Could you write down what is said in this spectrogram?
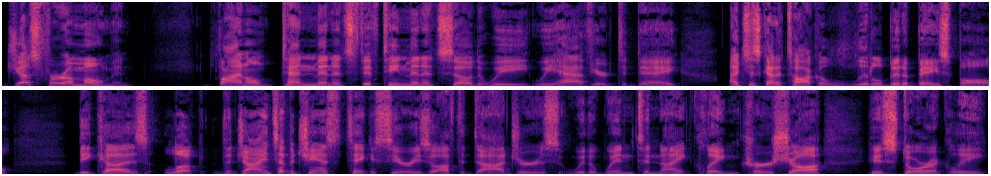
just for a moment, final 10 minutes, 15 minutes so that we we have here today, I just got to talk a little bit of baseball because look, the Giants have a chance to take a series off the Dodgers with a win tonight. Clayton Kershaw, historically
